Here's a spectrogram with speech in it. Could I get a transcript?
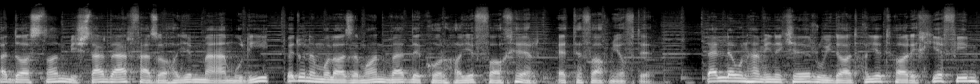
و داستان بیشتر در فضاهای معمولی بدون ملازمان و دکورهای فاخر اتفاق میافته. دلیل اون هم اینه که رویدادهای تاریخی فیلم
